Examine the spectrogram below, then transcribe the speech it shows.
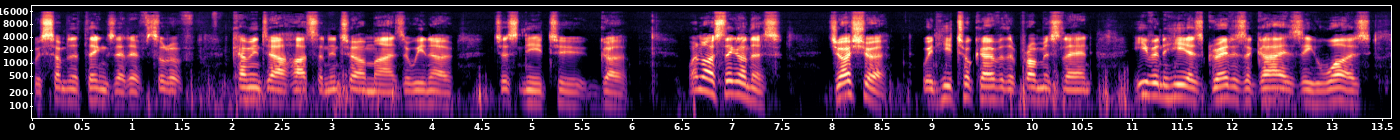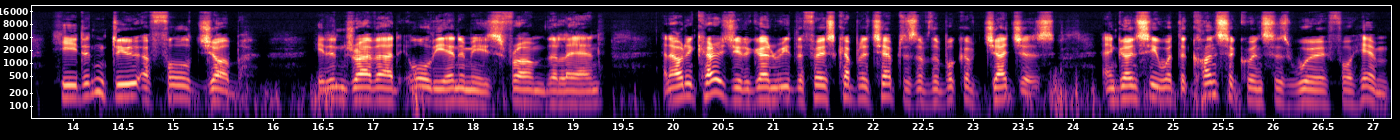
with some of the things that have sort of come into our hearts and into our minds that we know just need to go. One last thing on this. Joshua, when he took over the promised land, even he, as great as a guy as he was, he didn't do a full job. He didn't drive out all the enemies from the land. And I would encourage you to go and read the first couple of chapters of the book of Judges and go and see what the consequences were for him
